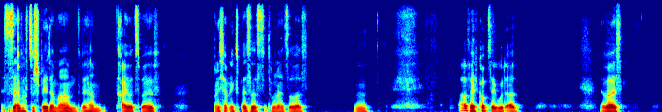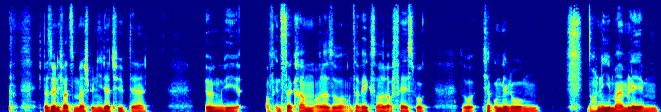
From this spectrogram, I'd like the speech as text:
Es ist einfach zu spät am Abend. Wir haben 3.12 Uhr und ich habe nichts Besseres zu tun als sowas. Hm. Aber vielleicht kommt es ja gut an. Wer weiß. Ich persönlich war zum Beispiel nie der Typ, der irgendwie auf Instagram oder so unterwegs war oder auf Facebook. So, ich habe ungelogen noch nie in meinem Leben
